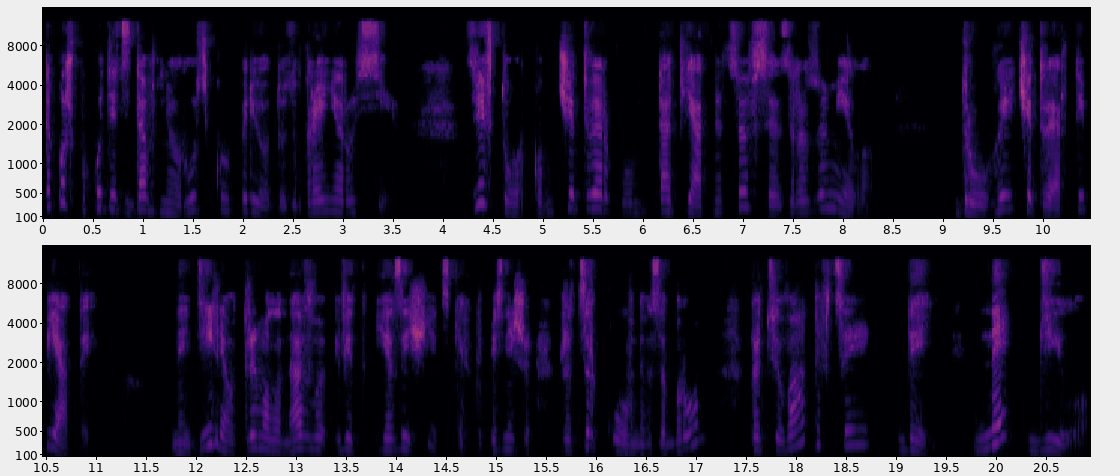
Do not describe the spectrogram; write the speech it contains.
також походять з давньоруського періоду з України Русі. З вівторком, четвергом та п'ятницею все зрозуміло. Другий, четвертий, п'ятий. Неділя отримала назву від язичницьких та пізніше вже церковних заборон працювати в цей день. Неділо.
